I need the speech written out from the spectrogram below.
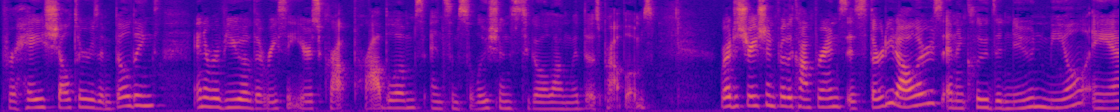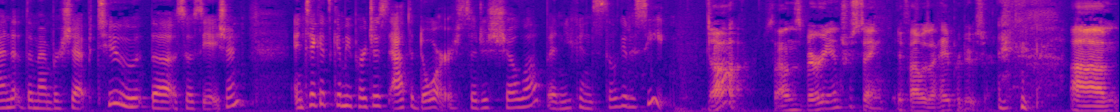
for hay shelters and buildings, and a review of the recent year's crop problems and some solutions to go along with those problems. Registration for the conference is $30 and includes a noon meal and the membership to the association. And tickets can be purchased at the door, so just show up and you can still get a seat. Ah, sounds very interesting if I was a hay producer. um,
